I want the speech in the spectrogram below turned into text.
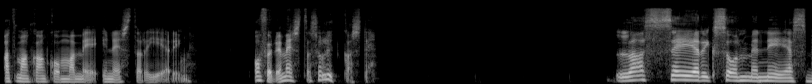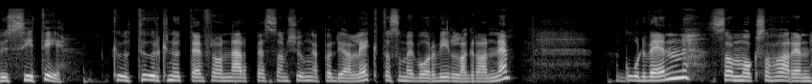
att man kan komma med i nästa regering. Och för det mesta så lyckas det. Lasse Eriksson med Näsby City. Kulturknutten från Närpes som sjunger på dialekt och som är vår villagranne. God vän som också har en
